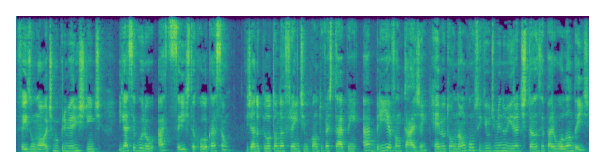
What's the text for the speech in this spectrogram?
fez um ótimo primeiro instint e assegurou a sexta colocação. Já no pelotão da frente, enquanto Verstappen abria vantagem, Hamilton não conseguiu diminuir a distância para o holandês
